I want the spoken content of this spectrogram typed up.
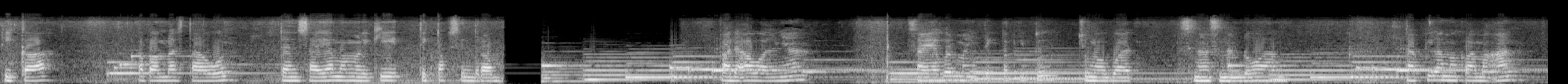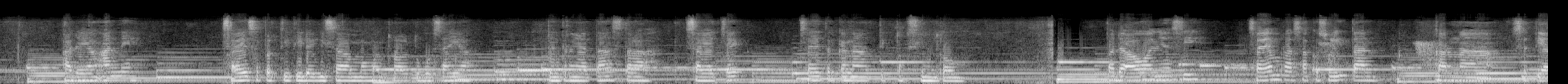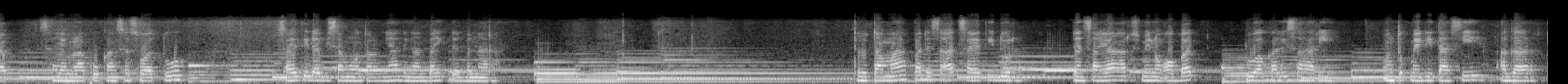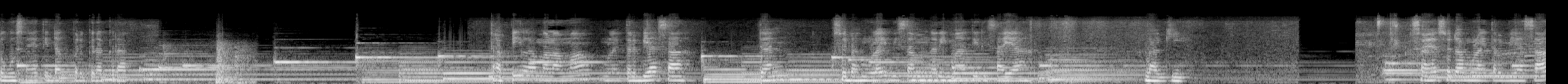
Tika, 18 tahun, dan saya memiliki TikTok syndrome. Pada awalnya, saya bermain TikTok itu cuma buat senang-senang doang. Tapi lama-kelamaan, ada yang aneh. Saya seperti tidak bisa mengontrol tubuh saya. Dan ternyata setelah saya cek, saya terkena TikTok syndrome. Pada awalnya sih, saya merasa kesulitan karena setiap saya melakukan sesuatu, saya tidak bisa mengontrolnya dengan baik dan benar. Terutama pada saat saya tidur, dan saya harus minum obat dua kali sehari untuk meditasi agar tubuh saya tidak bergerak-gerak. Tapi lama-lama mulai terbiasa dan sudah mulai bisa menerima diri saya lagi. Saya sudah mulai terbiasa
